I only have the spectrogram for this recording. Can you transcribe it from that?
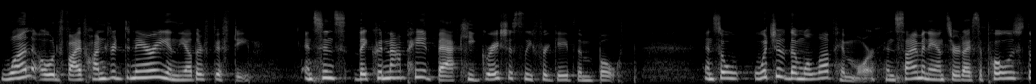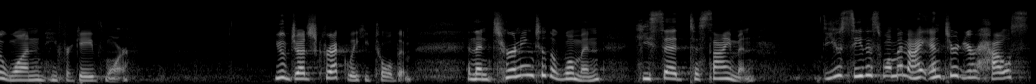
One owed 500 denarii and the other 50. And since they could not pay it back, he graciously forgave them both. And so, which of them will love him more? And Simon answered, I suppose the one he forgave more. You have judged correctly, he told him. And then turning to the woman, he said to Simon, Do you see this woman? I entered your house.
